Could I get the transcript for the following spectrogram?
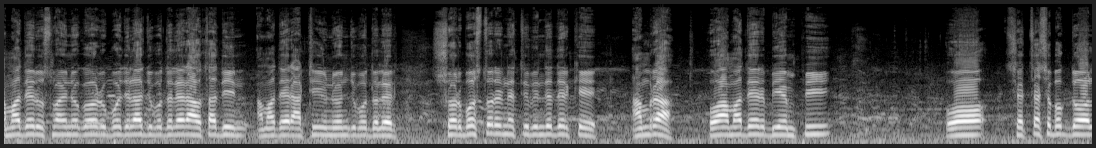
আমাদের উসমাইনগর উপজেলা যুবদলের আওতাধীন আমাদের আটটি ইউনিয়ন যুবদলের সর্বস্তরের নেতৃবৃন্দদেরকে আমরা ও আমাদের বিএমপি ও স্বেচ্ছাসেবক দল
